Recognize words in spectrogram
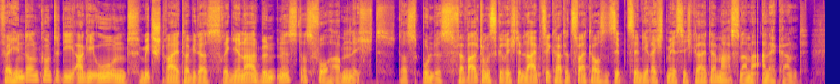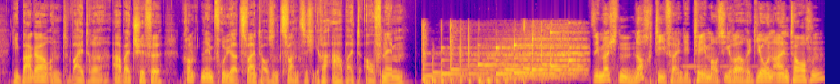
Verhindern konnte die AGU und Mitstreiter wie das Regionalbündnis das Vorhaben nicht. Das Bundesverwaltungsgericht in Leipzig hatte 2017 die Rechtmäßigkeit der Maßnahme anerkannt. Die Bagger und weitere Arbeitsschiffe konnten im Frühjahr 2020 ihre Arbeit aufnehmen. Sie möchten noch tiefer in die Themen aus Ihrer Region eintauchen?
